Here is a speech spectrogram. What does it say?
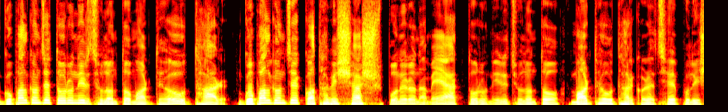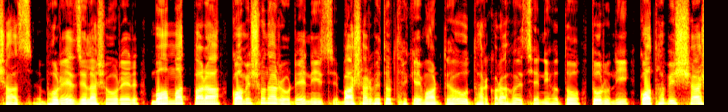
গোপালগঞ্জে তরুণীর ঝুলন্ত মরদেহ উদ্ধার। গোপালগঞ্জে কথা বিশ্বাস পনেরো নামে এক তরুণীর ঝুলন্ত মরদেহ উদ্ধার করেছে পুলিশ। আজ ভোরে জেলা শহরের মোহাম্মদপাড়া কমিশনার রোডে নিজ বাসার ভেতর থেকে মরদেহ উদ্ধার করা হয়েছে। নিহত তরুণী কথা বিশ্বাস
